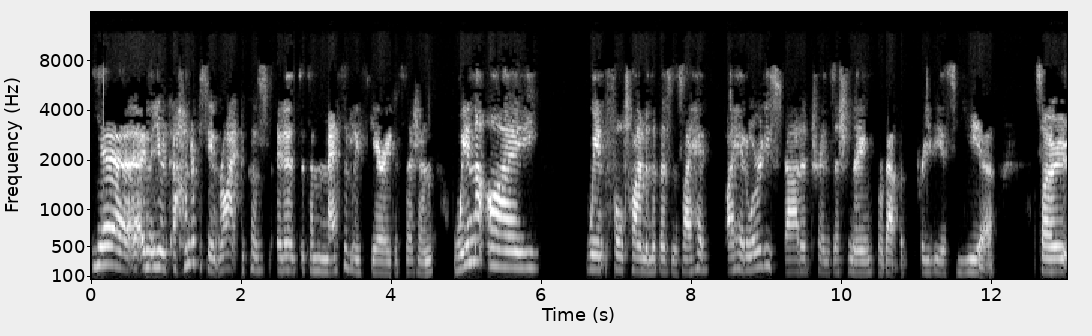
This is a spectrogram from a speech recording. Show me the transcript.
yeah, and you're 100% right because it is it's a massively scary decision. When I went full time in the business, I had I had already started transitioning for about the previous year. So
